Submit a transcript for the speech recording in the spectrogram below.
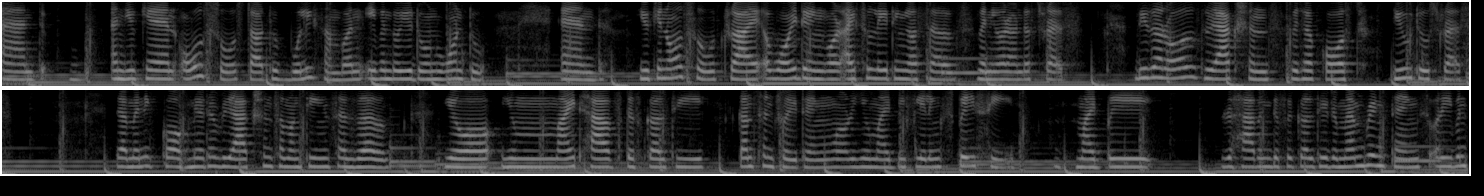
and and you can also start to bully someone even though you don't want to. And you can also try avoiding or isolating yourselves when you are under stress. These are all reactions which are caused due to stress. There are many cognitive reactions among teens as well. You you might have difficulty concentrating or you might be feeling spacey might be having difficulty remembering things or even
